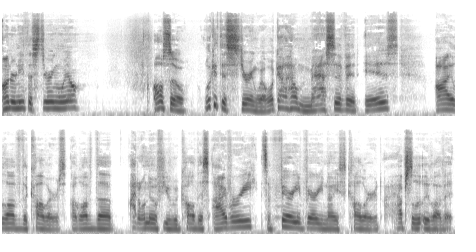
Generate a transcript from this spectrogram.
Underneath the steering wheel, also, look at this steering wheel. Look at how massive it is. I love the colors. I love the, I don't know if you would call this ivory. It's a very, very nice color. I absolutely love it.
